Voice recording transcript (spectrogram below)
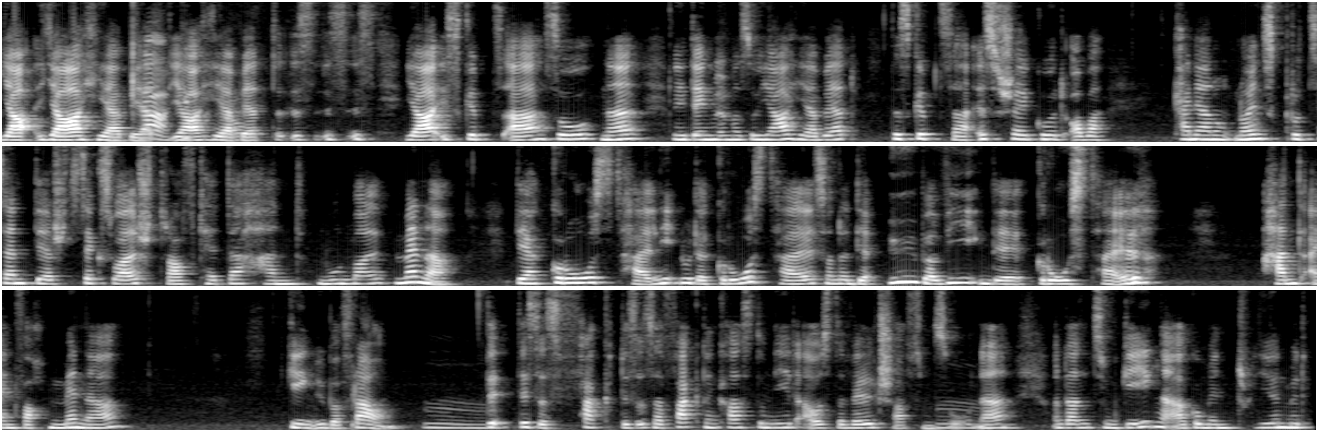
ja, ja Herbert, Klar, ja, Herbert. Es, es, es, ja, es gibt's auch so, ne? Und ich denke mir immer so, ja, Herbert, das gibt's auch, ist schon gut, aber keine Ahnung, 90% der Sexualstraftäter haben nun mal Männer. Der Großteil, nicht nur der Großteil, sondern der überwiegende Großteil hat einfach Männer, gegenüber Frauen. Mm. Das ist Fakt. Das ist ein Fakt, den kannst du nicht aus der Welt schaffen, so, mm. ne? Und dann zum Gegenargumentieren mit,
